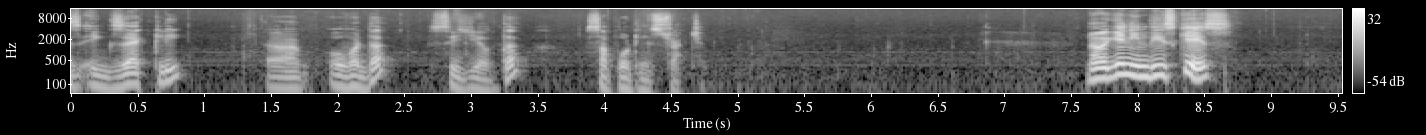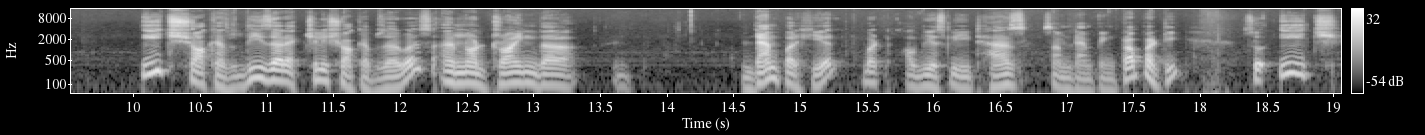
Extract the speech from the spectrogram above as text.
is exactly uh, over the CG of the supporting structure. Now, again in this case each shock these are actually shock absorbers I am not drawing the damper here, but obviously it has some damping property. So, each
